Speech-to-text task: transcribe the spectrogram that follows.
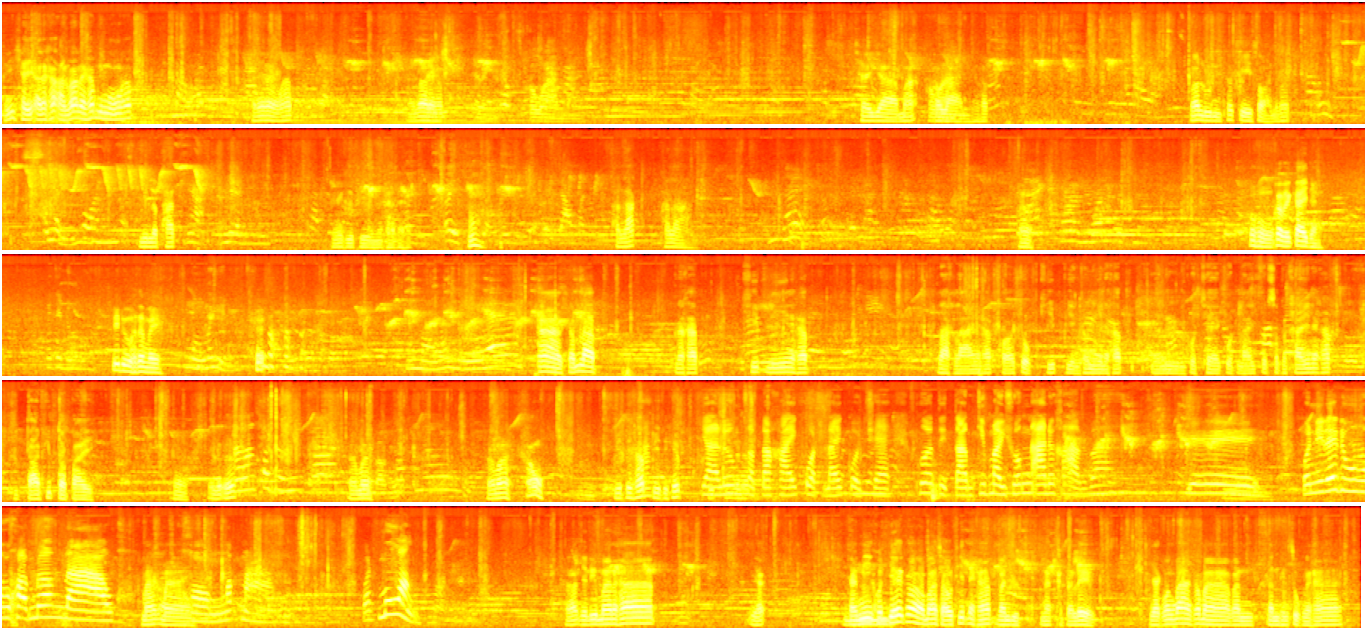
อันนี้ชัยอะไรครับอ่านว่าอะไรครับนี่งงครับอันนี้อะไรครับอ่านว่าอะไรครับอะไรนะพวานมาชัยยามะพวานนะครับวรุณพระเกศรนะครับมิลพัฒน์เนี่ยเนี่ยอั นนี้คือเพลงนะครับนะครับเอ้ยอืมจำมันพลักษณ์พลามอะโอ้โหเข้าไปใกล้จังก็จะดูไปดูทำไมมองไม่เห็นมันมองไม่เห็นอ่าสำหรับนะครับคลิปนี้นะครับ หลากหลายนะครับ ขอจบคลิปเพียงเท่านี้นะครับอย่าลืมกดแชร์กดไลค์กด subscribe นะครับ ติดตามคลิปต่อไปอ่าเออเอออ้าวเขาเดินค่ะเอามาเอามาเอ้าปิดเลยครับปิดเลยครับ อย่าลืมสับตะไคร้กดไลค์กดแชร์ เพื่อติดตามคลิปใหม่ช่วงหน้าด้วยค่ะบ๊ายบายเย้วันนี้ได้ดูความเรื่องราวมากมายของมักมาววัดม่วง ครับอย่าลืมมานะครับอยาก อยากมีคนเยอะก็มาเสาร์อาทิตย์นะครับ วันหยุดนักขัตฤกษ์อยากว่างๆก็มาวันจันทร์ถึงศุกร์นะครับ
